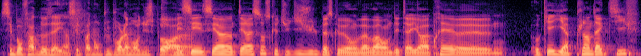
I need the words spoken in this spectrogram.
c'est pour faire de l'oseille, hein. c'est pas non plus pour l'amour du sport. Mais euh. c'est intéressant ce que tu dis, Jules, parce qu'on va voir en détaillant après. euh, ok, il y a plein d'actifs,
